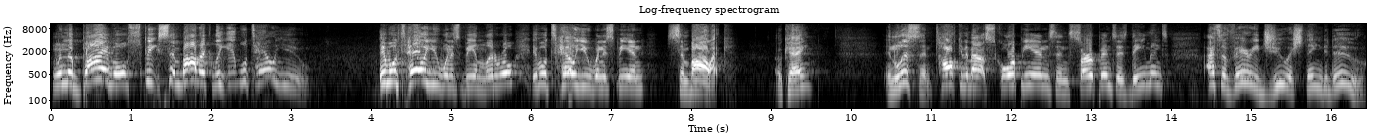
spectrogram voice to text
When the Bible speaks symbolically, it will tell you. It will tell you when it's being literal, it will tell you when it's being symbolic. Okay? And listen, talking about scorpions and serpents as demons, that's a very Jewish thing to do.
